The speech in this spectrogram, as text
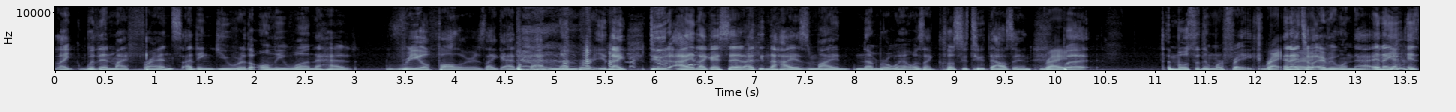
like within my friends i think you were the only one that had real followers like at that number like dude i like i said i think the highest my number went was like close to 2000 Right. but most of them were fake Right, and i right, tell right. everyone that and i Yeah. it,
